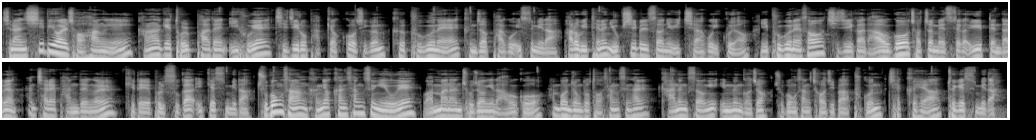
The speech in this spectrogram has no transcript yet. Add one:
지난 12월 저항이 강하게 돌파된 이후에 지지로 바뀌었고 지금 그 부근에 근접하고 있습니다. 바로 밑에는 61선이 위치하고 있고요. 이 부근에서 지지가 나오고 저점 매수세가 유입된다면 한 차례 반등을 기대해 볼 수가 있겠습니다. 주봉상 강력한 상승 이후에 완만한 조정이 나오고 한 번 정도 더 상승할 가능성이 있는 거죠. 주봉상 저지바 부근 체크해야 되겠습니다.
